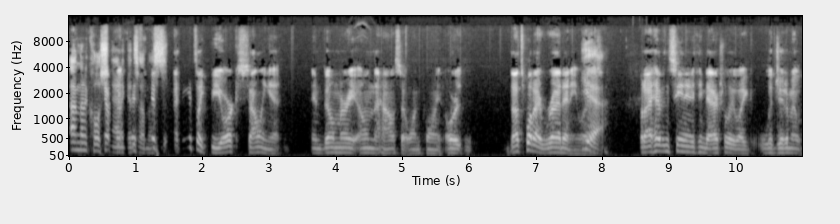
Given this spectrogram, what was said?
I'm going to call shenanigans I on this. I think it's like Bjork selling it, and Bill Murray owned the house at one point, or that's what I read anyway. Yeah. but I haven't seen anything to actually like legitimate,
